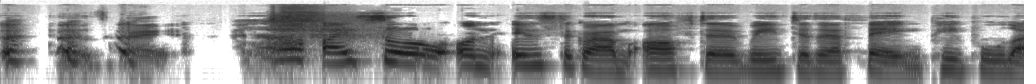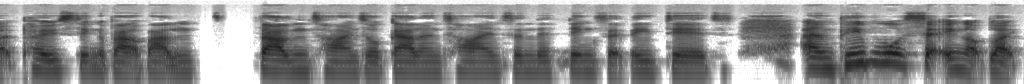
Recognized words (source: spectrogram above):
That was great. I saw on Instagram after we did a thing, people like posting about val- Valentine's or Galentines and the things that they did, and people were setting up like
